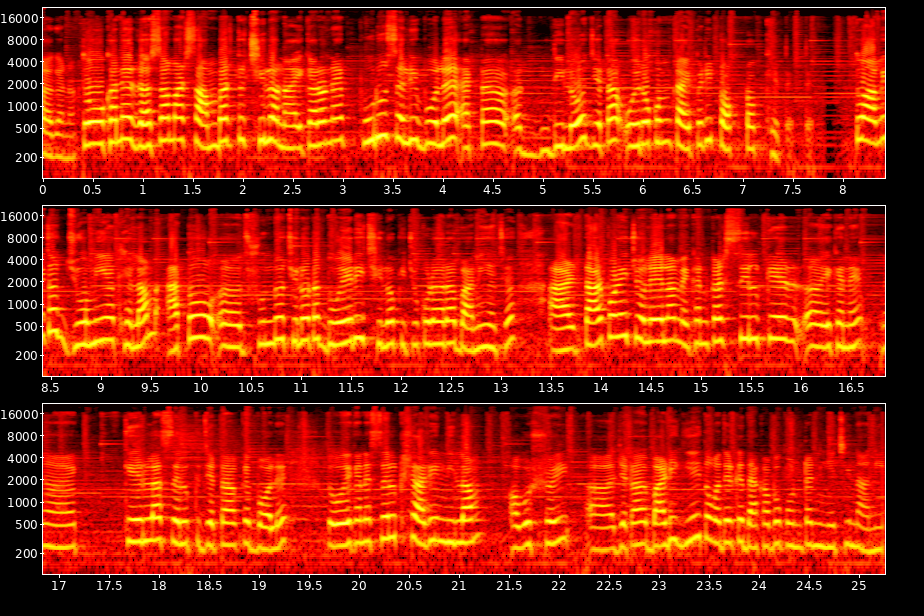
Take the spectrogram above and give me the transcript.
লাগে না। তো ওখানে রসম আর সাম্বার তো ছিল না, এই কারণে পুরুষালি বলে একটা দিল, যেটা ওই রকম টাইপেরই টক টক খেতে। তো আমি তো জমিয়ে খেলাম। এত সুন্দর ছিল। ওটা দইয়েরই ছিল। কিছু করে ওরা বানিয়েছে। আর তারপরেই চলে এলাম এখানকার সিল্কের এখানে কেরলা সিল্ক যেটাকে বলে। তো এখানে সিল্ক শাড়ি নিলাম অবশ্যই। যেটা বাড়ি গিয়েই তোমাদেরকে দেখাবো কোনটা নিয়েছি, না নিয়ে।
